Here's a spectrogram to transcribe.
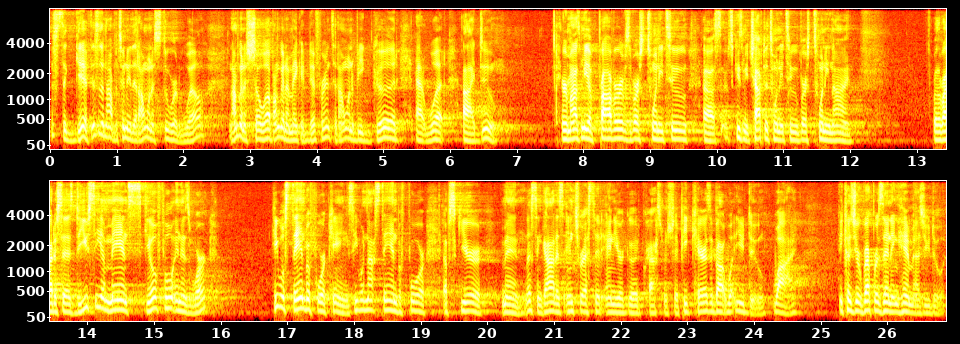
this is a gift. This is an opportunity that I want to steward well, and I'm going to show up. I'm going to make a difference, and I want to be good at what I do. It reminds me of Proverbs, verse 22, uh, excuse me, chapter 22, verse 29, where the writer says, Do you see a man skillful in his work? He will stand before kings. He will not stand before obscure men. Listen, God is interested in your good craftsmanship. He cares about what you do. Why? Because you're representing Him as you do it.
